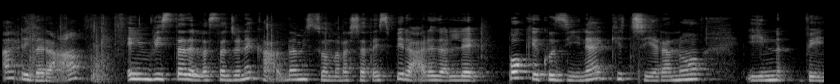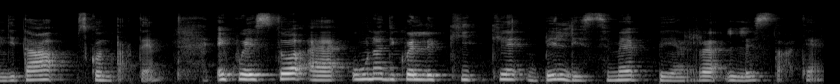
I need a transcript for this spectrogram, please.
arriverà e in vista della stagione calda mi sono lasciata ispirare dalle poche cosine che c'erano in vendita scontate. E questo è una di quelle chicche bellissime per l'estate.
